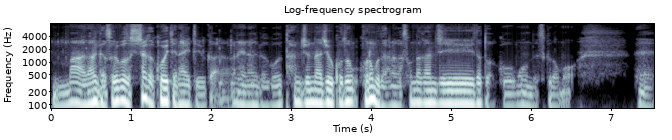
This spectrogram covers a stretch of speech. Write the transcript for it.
まあなんかそれこそ舌が超えてないというか、ね、なんかこう単純な味を好むとはなんかそんな感じだとはこう思うんですけども、ね、え、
